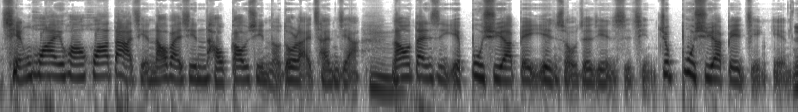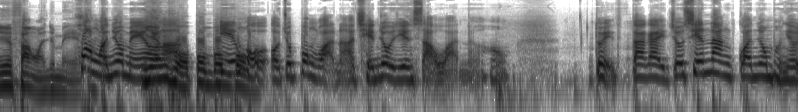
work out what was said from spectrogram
钱花一花，花大钱，老百姓好高兴了，都来参加。嗯、然后，但是也不需要被验收这件事情，就不需要被检验，因为放完就没了，放完就没有了，烟火蹦蹦，烟火哦就蹦完了，钱就已经烧完了哈。对，大概就先让观众朋友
